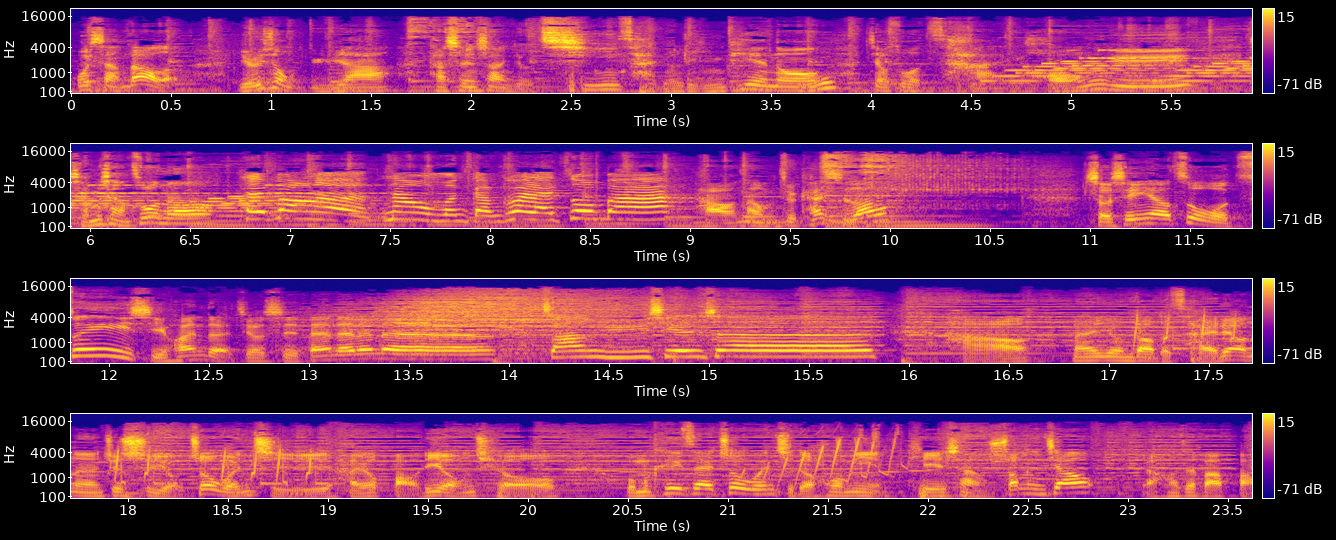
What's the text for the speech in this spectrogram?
我想到了，有一种鱼啊，它身上有七彩的鳞片哦，叫做彩虹鱼。想不想做呢？太棒了，那我们赶快来做吧。好，那我们就开始喽。首先要做我最喜欢的就是噔噔噔噔，章鱼先生。好，那用到的材料呢，就是有皱纹纸，还有保利绒球。我们可以在皱纹纸的后面贴上双面胶，然后再把保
